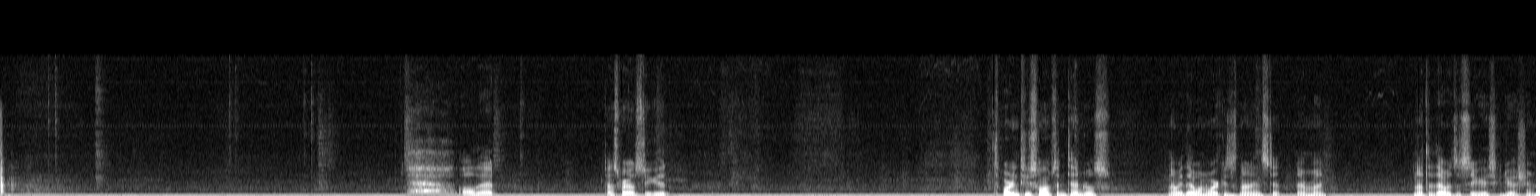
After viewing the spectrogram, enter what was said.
All that. Time spiral's too good. Sporting two swamps and tendrils. No, wait, that won't work because it's not instant. Never mind. Not that that was a serious suggestion.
